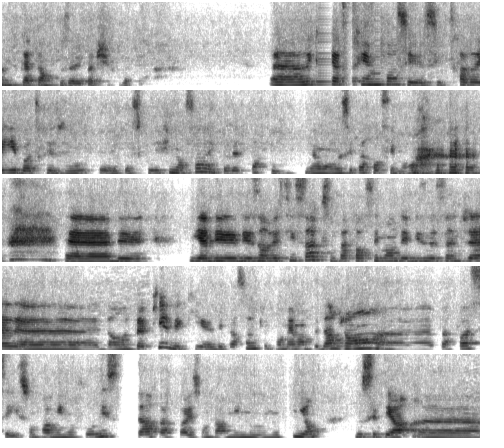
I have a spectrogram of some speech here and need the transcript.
En tout cas, tant que vous n'avez pas de chiffre d'affaires. Euh, le quatrième point, c'est travailler votre réseau, euh, parce que les financeurs, ils peuvent être partout, mais on ne sait pas forcément. il y a des, investisseurs qui ne sont pas forcément des business angels dans le papier, mais qui des personnes qui ont même un peu d'argent, parfois ils sont parmi nos fournisseurs, parfois ils sont parmi nos, clients. Nous, c'était un,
